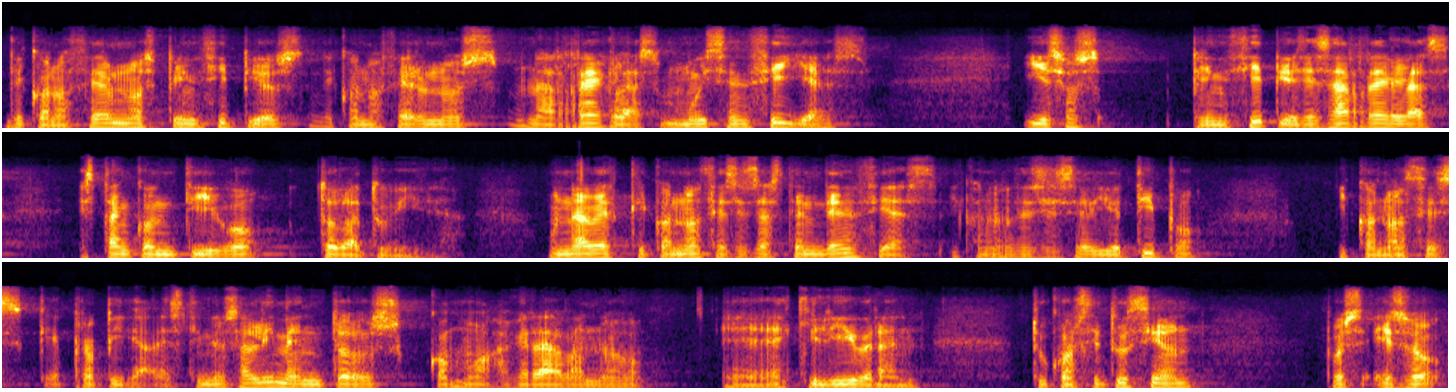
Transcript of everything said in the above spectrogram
de conocer unos principios, de conocer unas reglas muy sencillas, y esos principios y esas reglas están contigo toda tu vida. Una vez que conoces esas tendencias y conoces ese biotipo y conoces qué propiedades tienen los alimentos, cómo agravan o eh, equilibran tu constitución, pues eso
